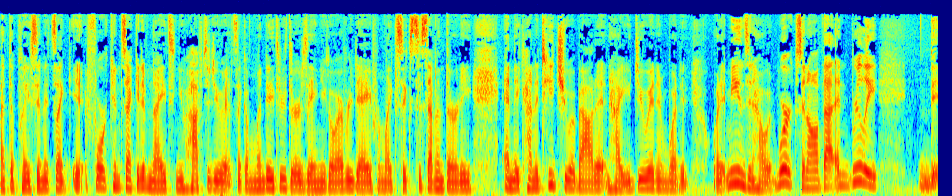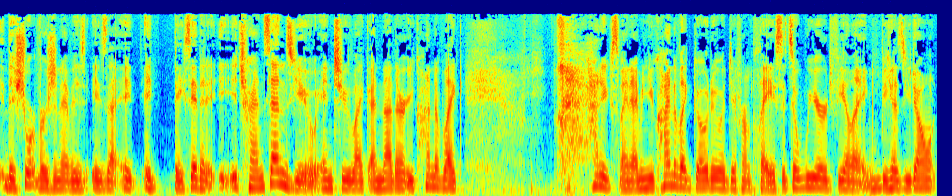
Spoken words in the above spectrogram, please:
at the place and it's like it, four consecutive nights and you have to do it. It's like a Monday through Thursday and you go every day from like six to 730 and they kind of teach you about it and how you do it and what it, what it means and how it works and all of that. And really, the, the short version of it is, is that it, it they say that it, it transcends you into like another you kind of like how do you explain it? I mean, you kind of like go to a different place. It's a weird feeling because you don't,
